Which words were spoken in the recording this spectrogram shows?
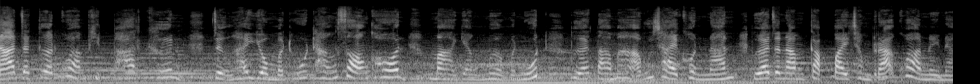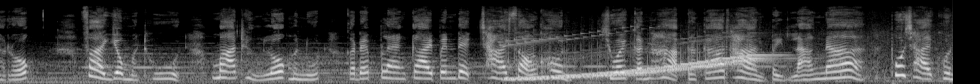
น่าจะเกิดความผิดพลาดขึ้น จึงให้ยมมาทูตทั้งสองคนมายังเมืองมนุษย์ เพื่อตามหาผู้ชายคนนั้น เพื่อจะนำกลับไปชำระความในนรก ฝ่ายยมทูตมาถึงโลกมนุษย์ก็ได้แปลงกายเป็นเด็กชายสองคน ช่วยกันหาบตะกร้าถ่านไปล้างหน้า ผู้ชายคน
